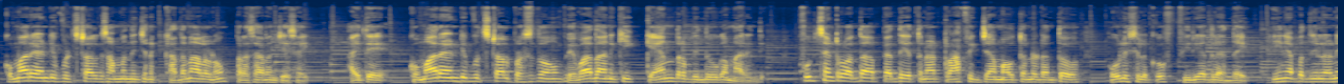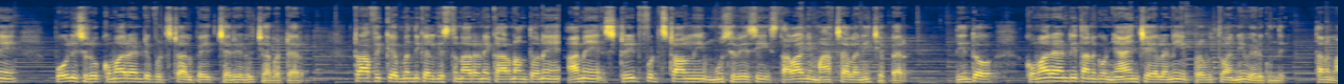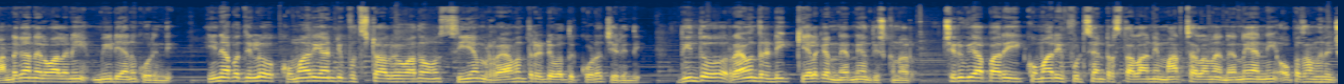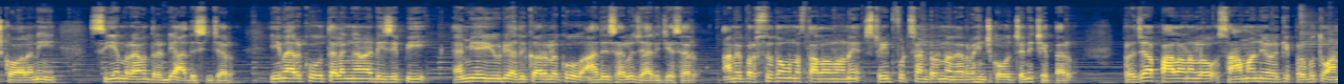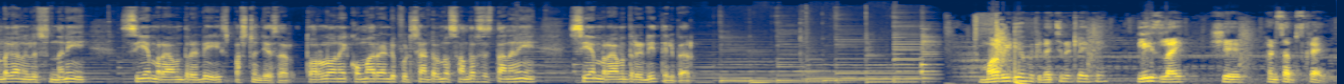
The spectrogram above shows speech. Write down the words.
కుమారి యాంటీ ఫుడ్ స్టాల్కి సంబంధించిన కథనాలను ప్రసారం చేశాయి. అయితే కుమారి యాంటీ ఫుడ్ స్టాల్ ప్రస్తుతం వివాదానికి కేంద్ర బిందువుగా మారింది. ఫుడ్ సెంటర్ వద్ద పెద్ద ఎత్తున ట్రాఫిక్ జామ్ అవుతుండటంతో పోలీసులకు ఫిర్యాదులు అందాయి. ఈ నేపథ్యంలోనే పోలీసులు కుమార్ యాంటీ ఫుడ్ స్టాల్పై చర్యలు చేపట్టారు. ట్రాఫిక్ ఇబ్బంది కలిగిస్తున్నారనే కారణంతోనే ఆమె స్ట్రీట్ ఫుడ్ స్టాల్ని మూసివేసి స్థలాన్ని మార్చాలని చెప్పారు. దీంతో కుమార్ యాంటీ తనకు న్యాయం చేయాలని ప్రభుత్వాన్ని వేడుకుంది. తనకు అండగా నిలవాలని మీడియాను కోరింది. ఈ నేపథ్యంలో కుమారి ఆంటీ ఫుడ్ స్టాల్ వివాదం సీఎం రేవంత్ రెడ్డి వద్దకు కూడా చేరింది. దీంతో రేవంత్ రెడ్డి కీలక నిర్ణయం తీసుకున్నారు. చిరు వ్యాపారి కుమారి ఫుడ్ సెంటర్ స్థలాన్ని మార్చాలన్న నిర్ణయాన్ని ఉపసంహరించుకోవాలని సీఎం రేవంత్ రెడ్డి ఆదేశించారు. ఈ మేరకు తెలంగాణ డీజీపీ ఎంఏయుడి అధికారులకు ఆదేశాలు జారీ చేశారు. ఆమె ప్రస్తుతం ఉన్న స్థలంలోనే స్ట్రీట్ ఫుడ్ సెంటర్ను నిర్వహించుకోవచ్చని చెప్పారు. ప్రజాపాలనలో సామాన్యులకి ప్రభుత్వం అండగా నిలుస్తుందని సీఎం రేవంత్ రెడ్డి స్పష్టం చేశారు. త్వరలోనే కుమారెడ్డి ఫుడ్ సెంటర్ను సందర్శిస్తానని సీఎం రేవంత్ రెడ్డి తెలిపారు. మా వీడియో మీకు నచ్చినట్లయితే please like share and subscribe.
